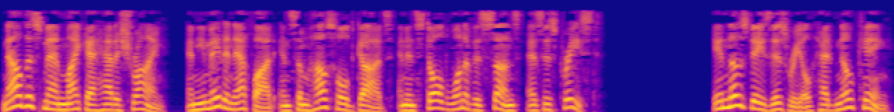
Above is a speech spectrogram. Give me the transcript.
Now this man Micah had a shrine, and he made an ephod and some household gods and installed one of his sons as his priest. In those days Israel had no king,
